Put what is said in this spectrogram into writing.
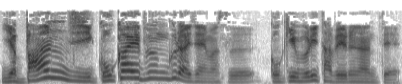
いや、バンジー5回分ぐらいちゃいます？ゴキブリ食べるなんて。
